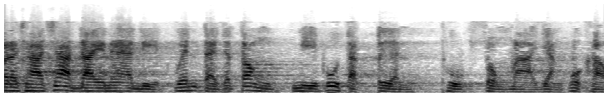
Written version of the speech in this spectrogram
ประชาชาติใดในอดีต เว้นแต่จะต้องมีผู้ตักเตือนถูกส่งมาอย่างพวกเขา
